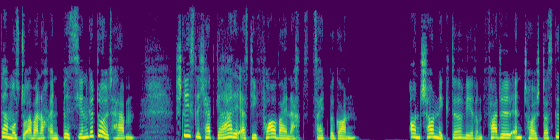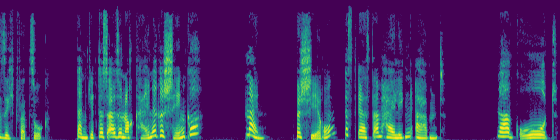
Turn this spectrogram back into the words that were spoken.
Da musst du aber noch ein bisschen Geduld haben. Schließlich hat gerade erst die Vorweihnachtszeit begonnen. Onschau nickte, während Faddel enttäuscht das Gesicht verzog. Dann gibt es also noch keine Geschenke? Nein, Bescherung ist erst am heiligen Abend. Na gut.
